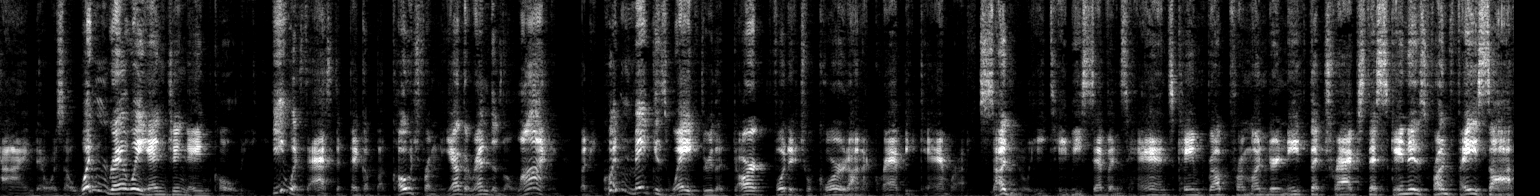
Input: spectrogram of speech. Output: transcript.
time, there was a wooden railway engine named Colby. He was asked to pick up a coach from the other end of the line, but he couldn't make his way through the dark footage recorded on a crappy camera. Suddenly, TB7's hands came up from underneath the tracks to skin his front face off,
